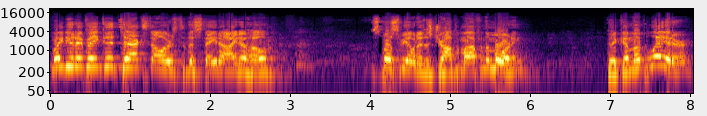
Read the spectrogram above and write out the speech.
like, dude, I pay good tax dollars to the state of Idaho. I'm supposed to be able to just drop them off in the morning, pick them up later,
